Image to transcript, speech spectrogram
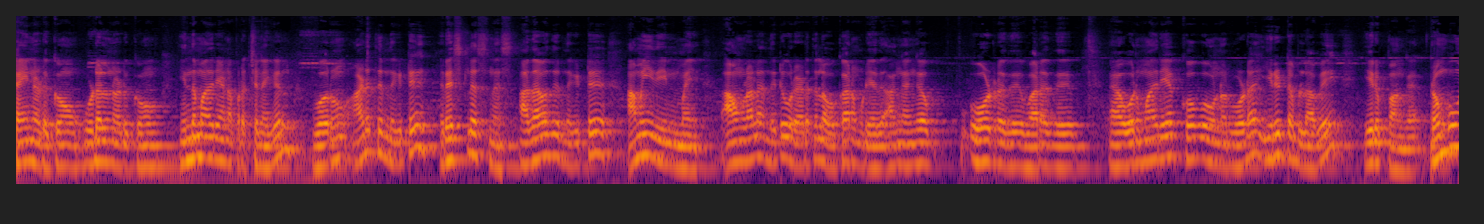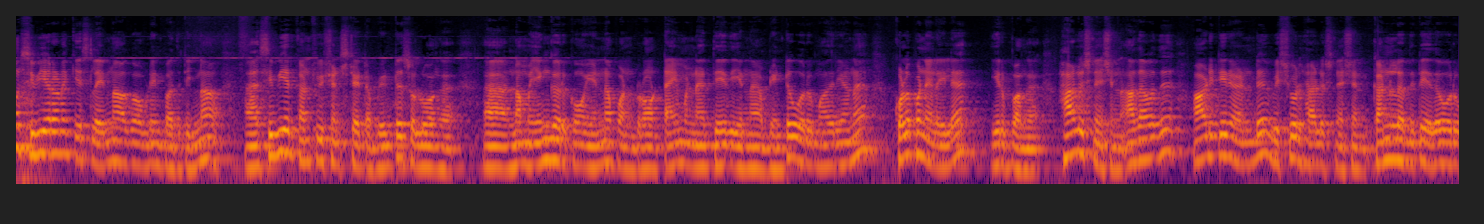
கை நடுக்கம் உடல் நடுக்கம் இந்த மாதிரியான பிரச்சனைகள் வரும். அடுத்து இருந்துக்கிட்டு ரெஸ்ட்லெஸ்னஸ் அதாவது இருந்துக்கிட்டு அமைதியின்மை. அவங்களால இருந்துட்டு ஒரு இடத்துல உட்கார முடியாது. அங்கங்கே ஓடுறது வரது ஒரு மாதிரியாக கோப உணர்வோட இரிட்டபிளாகவே இருப்பாங்க. ரொம்பவும் சிவியரான கேஸில் என்ன ஆகும் அப்படின்னு பார்த்துட்டிங்கன்னா சிவியர் கன்ஃபியூஷன் ஸ்டேட் அப்படின்ட்டு சொல்லுவாங்க. நம்ம எங்கே இருக்கோம் என்ன பண்ணுறோம் டைம் என்ன தேதி என்ன அப்படின்ட்டு ஒரு மாதிரியான குழப்ப நிலையில் இருப்பாங்க. ஹாலுசினேஷன் அதாவது ஆடிட்டரி அண்டு விஷுவல் ஹாலுசினேஷன் கண்ணில் இருந்துட்டு ஏதோ ஒரு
